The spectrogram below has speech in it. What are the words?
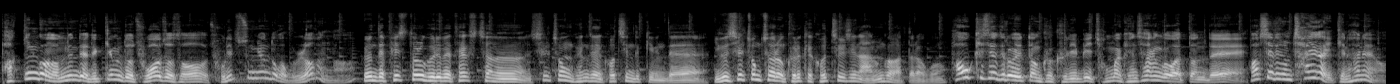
바뀐 건 없는데 느낌은 더 좋아져서 조립 숙련도가 올라갔나? 그런데 피스톨 그립의 텍스처는 실총은 굉장히 거친 느낌인데 이건 실총처럼 그렇게 거칠지는 않은 것 같더라고 하우킷에 들어있던 그 그립이 정말 괜찮은 것 같던데 확실히 좀 차이가 있긴 하네요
